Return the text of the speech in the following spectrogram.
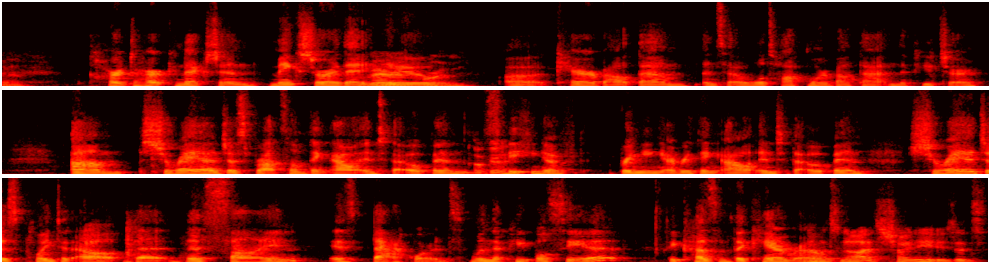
heart to heart connection, make sure that Very you uh, care about them. And so we'll talk more about that in the future. Um, Sharia just brought something out into the open. Okay. Speaking of bringing everything out into the open, Sharia just pointed out that this sign is backwards when the people see it because of the camera. No, it's not. It's Chinese. It's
